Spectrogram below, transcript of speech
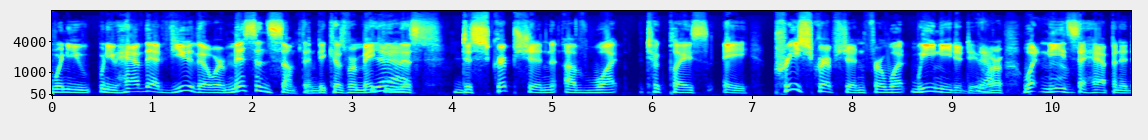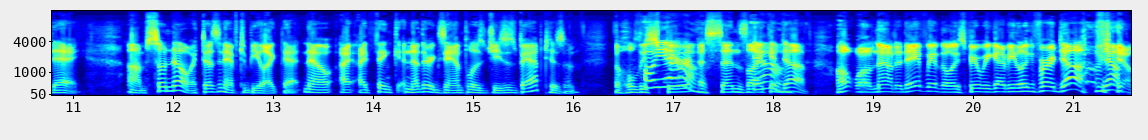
when you when you have that view, though, we're missing something because we're making this description of what took place a prescription for what we need to do Yeah. or what needs to happen today. Um, so no, it doesn't have to be like that. Now, I, I think another example is Jesus' baptism. The Holy Oh, Spirit yeah. ascends like Yeah. a dove. Oh well, now today, if we have the Holy Spirit, we got to be looking for a dove. you Yeah, know?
